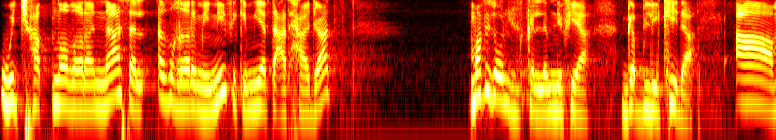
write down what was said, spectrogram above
وجهة نظر الناس الأصغر مني في كمية بتاعت حاجات ما في زول كلمني فيها قبل كده. um,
